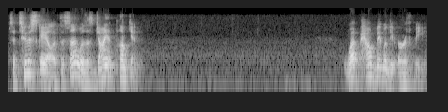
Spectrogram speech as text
So to scale, if the sun was this giant pumpkin, what, how big would the Earth be?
